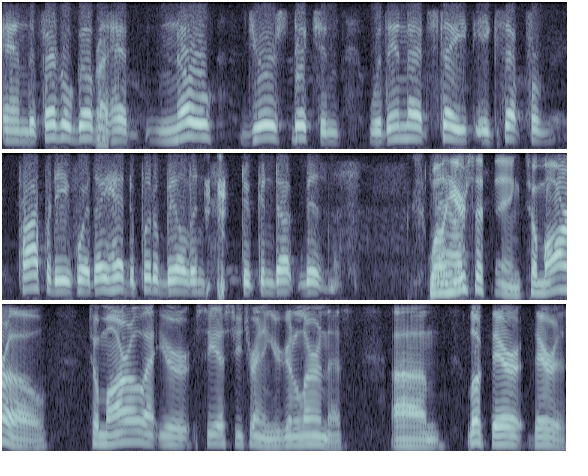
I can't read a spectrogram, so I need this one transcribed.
and the federal government Right. had no jurisdiction within that state except for property where they had to put a building to conduct business. Well, Now- here's the thing. Tomorrow, tomorrow at your CSG training, you're going to learn this. Um, look, there there is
